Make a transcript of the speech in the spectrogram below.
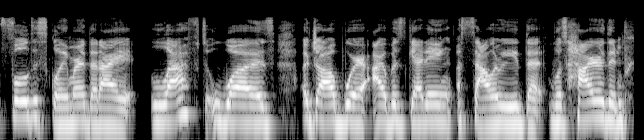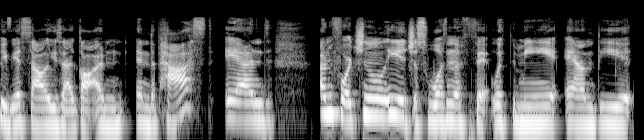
full disclaimer that I left was a job where I was getting a salary that was higher than previous salaries I'd gotten in the past. And unfortunately it just wasn't a fit with me and the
